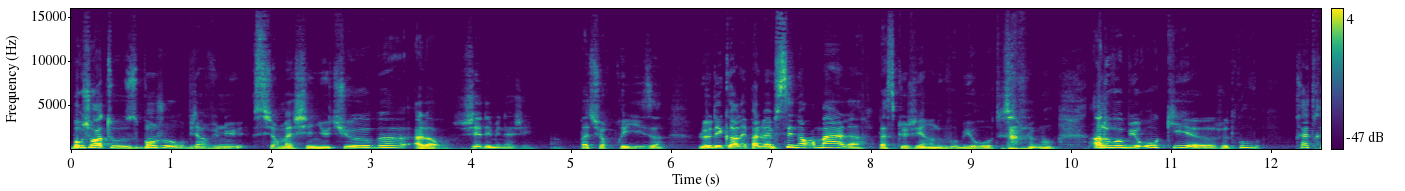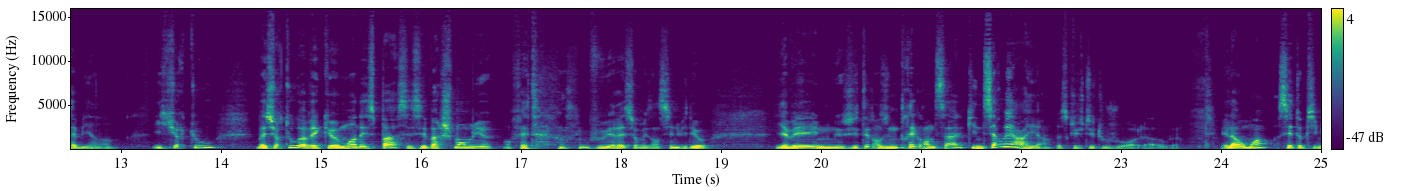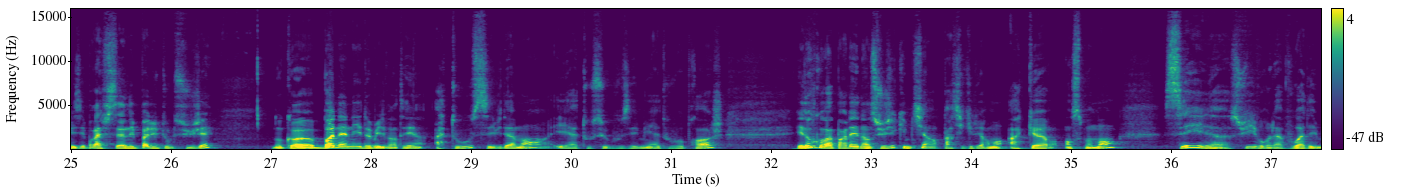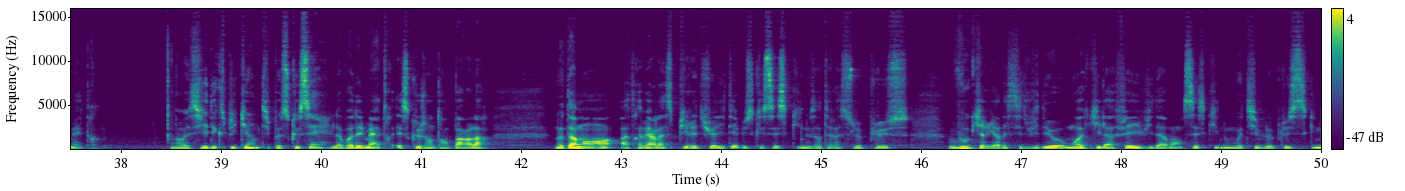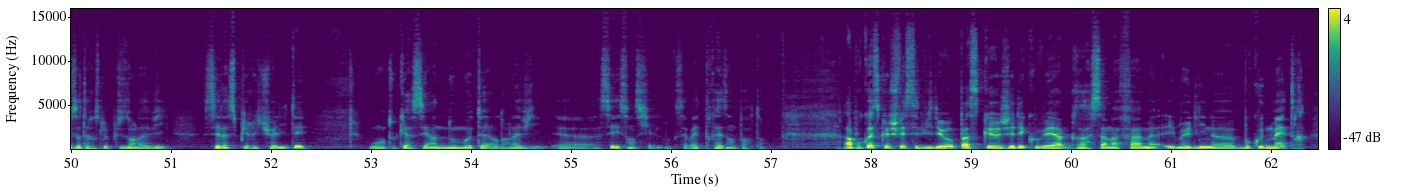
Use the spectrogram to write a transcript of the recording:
Bonjour à tous, bonjour, bienvenue sur ma chaîne YouTube. Alors, j'ai déménagé, hein, pas de surprise. Le décor n'est pas le même, c'est normal, parce que j'ai un nouveau bureau, tout simplement. Un nouveau bureau qui euh, je trouve, très très bien. hein. Et surtout, bah surtout avec euh, moins d'espace, et c'est vachement mieux, en fait. Vous verrez sur mes anciennes vidéos. Il y avait j'étais dans une très grande salle qui ne servait à rien, parce que j'étais toujours là ou là. Et là, au moins, c'est optimisé. Bref, ça n'est pas du tout le sujet. Donc euh, bonne année 2021 à tous, évidemment, et à tous ceux que vous aimez, à tous vos proches. Et donc on va parler d'un sujet qui me tient particulièrement à cœur en ce moment, c'est euh, suivre la voie des maîtres. On va essayer d'expliquer un petit peu ce que c'est la voie des maîtres et ce que j'entends par là, notamment à travers la spiritualité, puisque c'est ce qui nous intéresse le plus. Vous qui regardez cette vidéo, moi qui l'a fait évidemment, c'est ce qui nous motive le plus, ce qui nous intéresse le plus dans la vie, c'est la spiritualité. Ou en tout cas, c'est un de nos moteurs dans la vie, euh, assez essentiel. Donc ça va être très important. Alors pourquoi est-ce que je fais cette vidéo? Parce que j'ai découvert, grâce à ma femme Emeline, euh, beaucoup de maîtres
